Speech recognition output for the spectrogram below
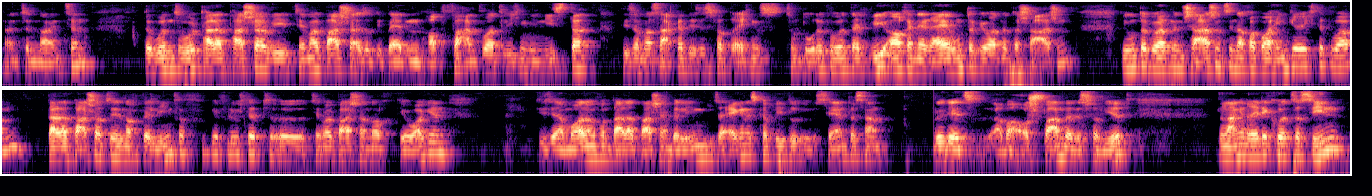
1919. Da wurden sowohl Talat Pascha wie Cemal Pascha, also die beiden hauptverantwortlichen Minister dieser Massaker, dieses Verbrechens zum Tode verurteilt, wie auch eine Reihe untergeordneter Chargen. Die untergeordneten Chargen sind auch ein paar hingerichtet worden. Talat Pascha hat sich nach Berlin geflüchtet, äh, Cemal Pascha nach Georgien. Diese Ermordung von Talat Pascha in Berlin ist ein eigenes Kapitel, sehr interessant. Würde jetzt aber aussparen, weil das verwirrt. Der langen Rede kurzer Sinn.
